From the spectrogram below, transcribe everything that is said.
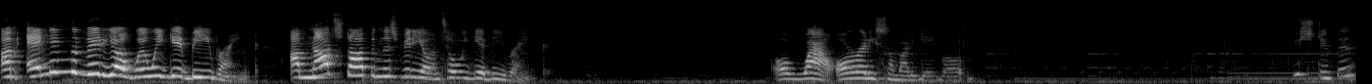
I'm ending the video when we get B rank. I'm not stopping this video until we get B rank. Oh wow, already somebody gave up. You stupid.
